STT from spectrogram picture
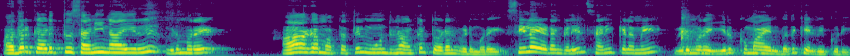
அதற்கு அடுத்து சனி ஞாயிறு விடுமுறை. ஆக மொத்தத்தில் மூன்று நாட்கள் தொடர் விடுமுறை. சில இடங்களில் சனிக்கிழமை விடுமுறை இருக்குமா என்பது கேள்விக்குறி.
